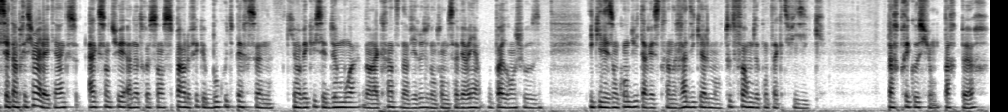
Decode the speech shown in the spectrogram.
Cette impression, elle a été acc- accentuée à notre sens par le fait que beaucoup de personnes qui ont vécu ces deux mois dans la crainte d'un virus dont on ne savait rien ou pas grand-chose, et qui les ont conduites à restreindre radicalement toute forme de contact physique, par précaution, par peur,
